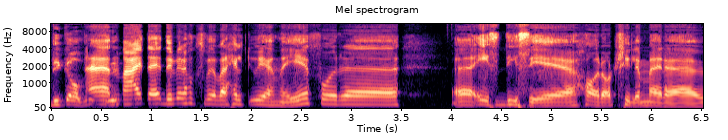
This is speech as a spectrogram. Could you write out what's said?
de ga aldri Eh, nei, det, det vil jeg faktisk være helt uenig i, for uh, ACDC har atskillig mer eh,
